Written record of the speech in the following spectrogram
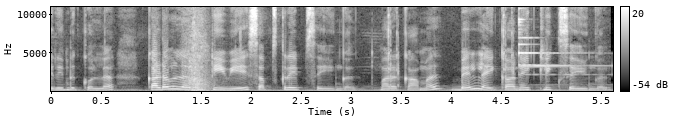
தெரிந்து கொள்ள கடவுள் அருள் டிவியை சப்ஸ்கிரைப் செய்யுங்கள். மறக்காமல் பெல் ஐக்கானை கிளிக் செய்யுங்கள்.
